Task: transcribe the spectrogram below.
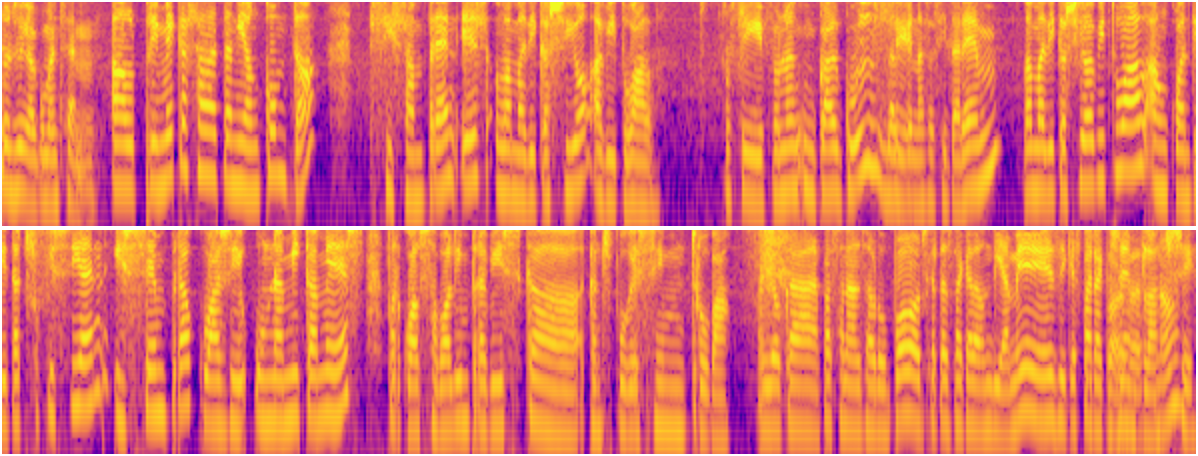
Doncs vinga, comencem. El primer que s'ha de tenir en compte si s'emprèn és la medicació habitual o sigui, fer un, un càlcul del sí. que necessitarem. La medicació habitual en quantitat suficient i sempre quasi una mica més per qualsevol imprevist que, que ens poguéssim trobar. Allò que passen als aeroports, que t'has de quedar un dia més i aquestes per exemple, coses, no? sí.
